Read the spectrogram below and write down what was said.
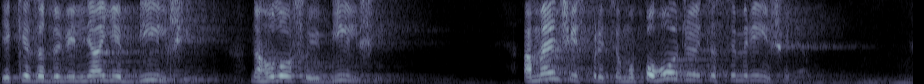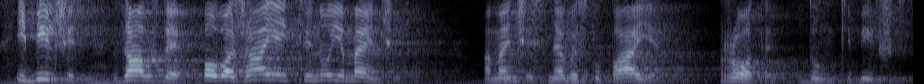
яке задовільняє більшість. Наголошую, більшість. А меншість при цьому погоджується з цим рішенням. І більшість завжди поважає і цінує меншість, а меншість не виступає проти думки більшості.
